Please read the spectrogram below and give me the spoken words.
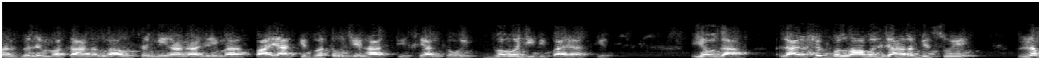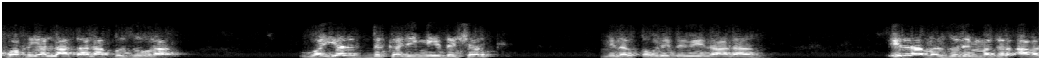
من ظلم وكان الله سميعا عليما پایات کې دوه توجيهات دي خیال کوئ دوه وجې دي پایات کې یو دا لا يحب الله الجهر بالسوء نخوخي الله تعالی په زوره ویل د کلمې د شرک من القول د وینا نه الا من ظلم مگر هغه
